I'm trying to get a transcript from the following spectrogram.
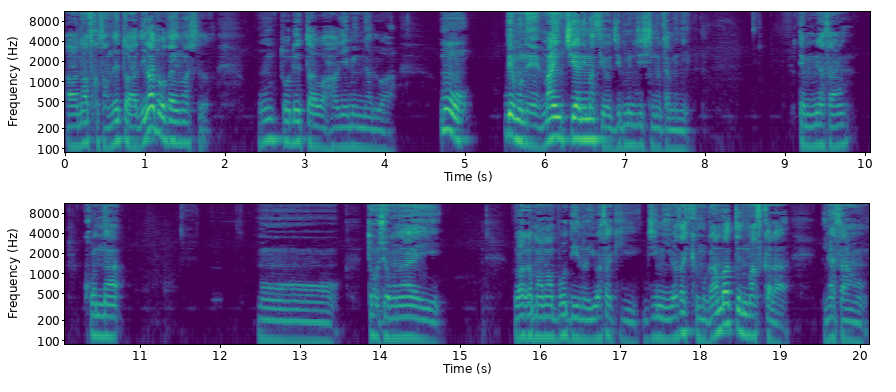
あ、夏子さん、レターありがとうございます。本当レターは励みになるわ。もう、でもね、毎日やりますよ、自分自身のために。でも皆さん、こんな、もう、どうしようもない、わがままボディの岩崎、ジミー岩崎くんも頑張ってますから、皆さん、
